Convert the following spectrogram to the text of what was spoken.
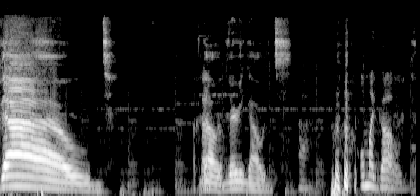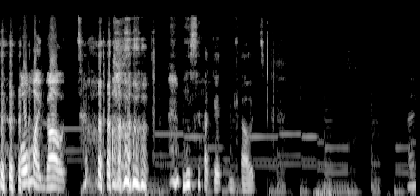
Goud. Ko- Very goud. Ah. Oh my God. Oh my God. May sakit, gout. Ay,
